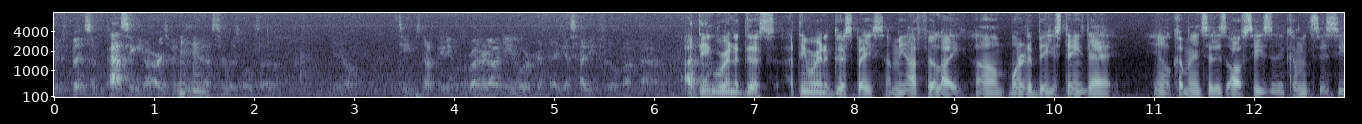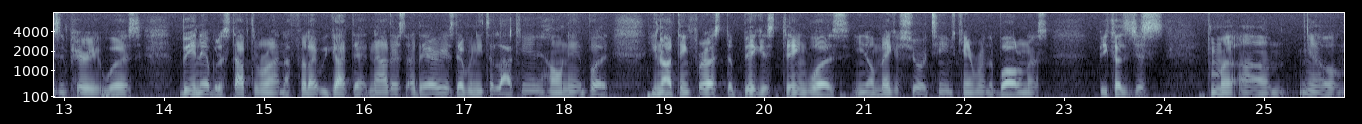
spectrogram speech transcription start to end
There's been some passing yards, but maybe Mhm. that's the result of, know, teams not being able to run it on you, or I guess, how do you feel about that? I think we're in a good. I think we're in a good space. I mean, I feel like um, one of the biggest things that you know coming into this off season and coming into this season period was being able to stop the run. I feel like we got that. Now there's other areas that we need to lock in and hone in, but you know, I think for us the biggest thing was you know making sure teams can't run the ball on us because just from a um, you know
